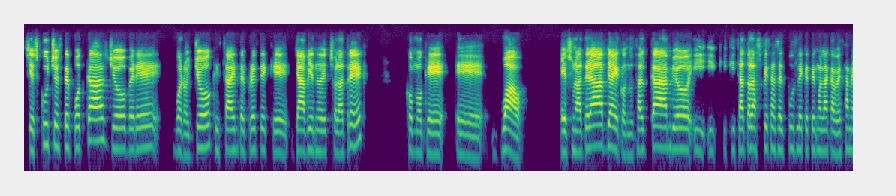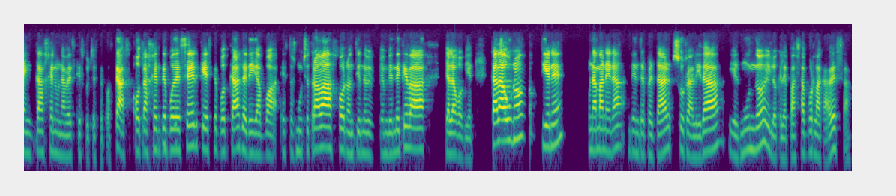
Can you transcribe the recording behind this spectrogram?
si escucho este podcast, yo veré, bueno, yo quizá interprete que ya habiendo hecho la TREC, como que, wow, eh, es una terapia que conduce al cambio y, quizá todas las piezas del puzzle que tengo en la cabeza me encajen una vez que escuche este podcast. Otra gente puede ser que este podcast le diga, wow, esto es mucho trabajo, no entiendo bien, bien de qué va, ya lo hago bien. Cada uno tiene una manera de interpretar su realidad y el mundo y lo que le pasa por la cabeza.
